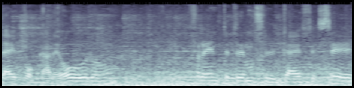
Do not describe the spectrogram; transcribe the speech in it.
la época de oro, Enfrente tenemos el KFC,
